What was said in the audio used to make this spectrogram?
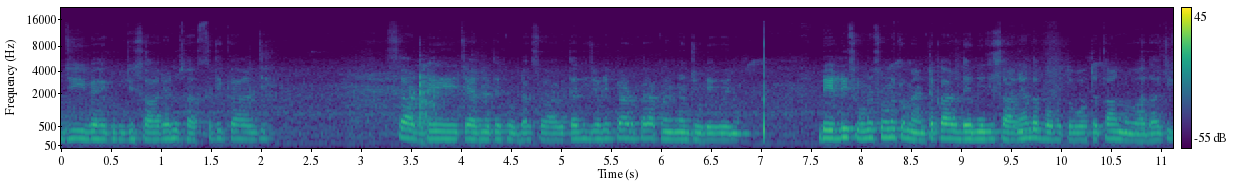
ਜੀ, ਵਾਹਿਗੁਰੂ ਜੀ, ਸਾਰਿਆਂ ਨੂੰ ਸਤਿ ਸ੍ਰੀ ਅਕਾਲ ਜੀ। ਸਾਡੇ ਚੈਨਲ ਤੇ ਤੁਹਾਡਾ ਸਵਾਗਤ ਹੈ ਜੀ, ਜਿਹੜੇ ਭੈਣ ਭਰਾ ਆਪਣੇ ਨਾਲ ਜੁੜੇ ਹੋਏ ਨੇ। ਡੇਲੀ ਸੋਹਣੇ ਸੋਹਣੇ ਕਮੈਂਟ ਕਰਦੇ ਨੇ ਜੀ, ਸਾਰਿਆਂ ਦਾ ਬਹੁਤ ਬਹੁਤ ਧੰਨਵਾਦ ਆ ਜੀ।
